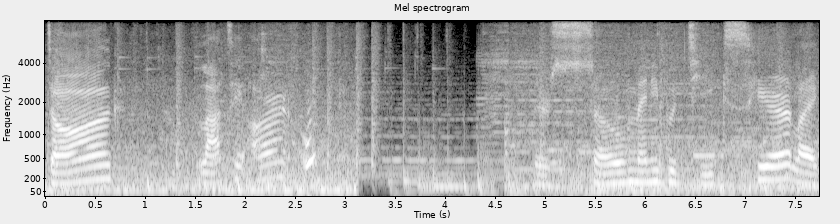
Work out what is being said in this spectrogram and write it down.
dog latte art. Oh. There's so many boutiques here. Like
